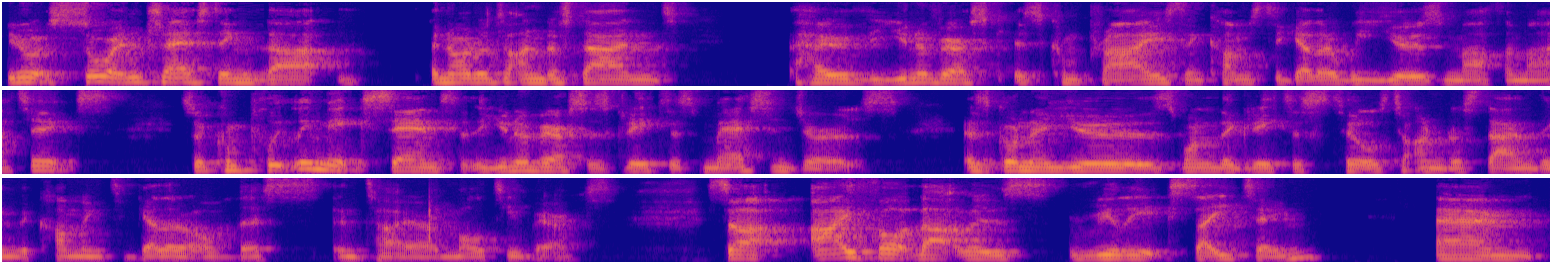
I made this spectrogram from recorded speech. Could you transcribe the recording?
you know, it's so interesting that in order to understand how the universe is comprised and comes together, we use mathematics. So it completely makes sense that the universe's greatest messengers is going to use one of the greatest tools to understanding the coming together of this entire multiverse. So I thought that was really exciting. Um,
